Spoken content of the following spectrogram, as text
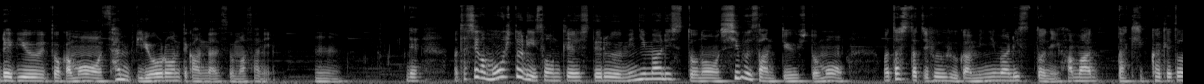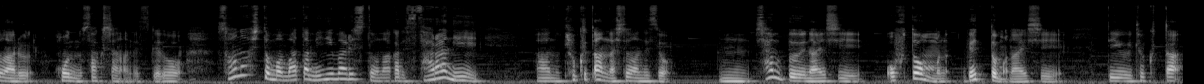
レビューとかも賛否両論って感じなんですよまさに。うん、で私がもう一人尊敬してるミニマリストの渋さんっていう人も私たち夫婦がミニマリストにハマったきっかけとなる本の作者なんですけどその人もまたミニマリストの中でさらにあの極端な人なんですよ。うん、シャンプーないしお布団もベッドもないしっていう極端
